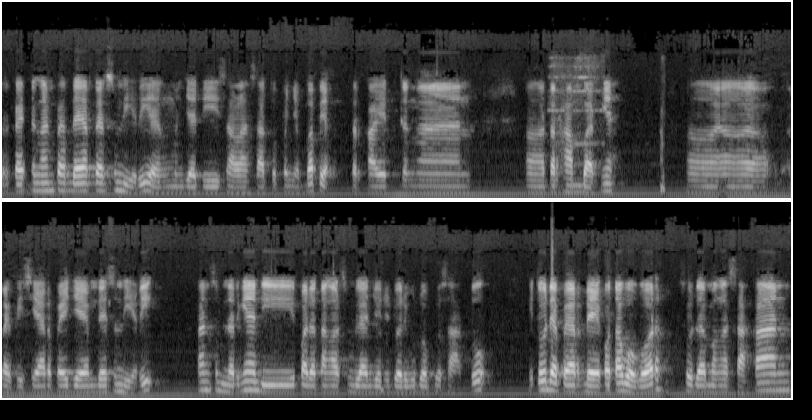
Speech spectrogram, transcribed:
terkait dengan Perda RT sendiri yang menjadi salah satu penyebab ya terkait dengan uh, terhambatnya uh, revisi RPJMD sendiri kan sebenarnya di pada tanggal 9 Juni 2021 itu DPRD Kota Bogor sudah mengesahkan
